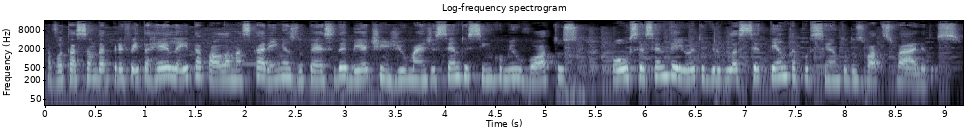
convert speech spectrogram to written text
A votação da prefeita reeleita Paula Mascarenhas, do PSDB, atingiu mais de 105 mil votos, ou 68,70% dos votos válidos.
